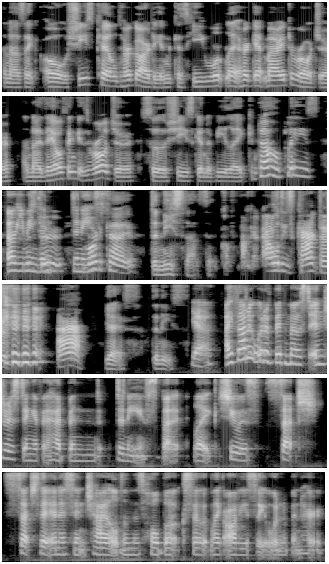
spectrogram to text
And I was like, oh, she's killed her guardian because he won't let her get married to Roger. And now they all think it's Roger. So she's going to be like, no, please. Oh, you mean Mr. Den- Denise? Mordecai. Denise, that's it. God, fucking all these characters. ah. Yes, Denise. Yeah. I thought it would have been most interesting if it had been Denise, but like she was such such the innocent child in this whole book, so like obviously it wouldn't have been her.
